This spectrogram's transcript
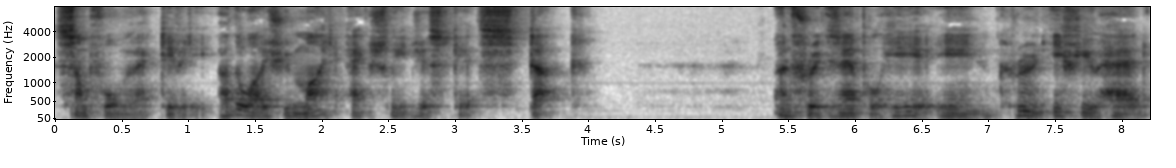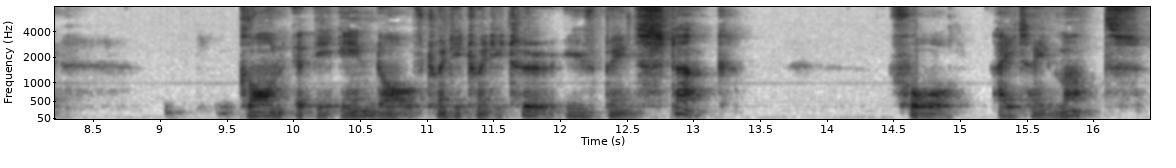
some form of activity. Otherwise, you might actually just get stuck. And for example, here in Karoon, if you had gone at the end of 2022, you've been stuck for 18 months.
